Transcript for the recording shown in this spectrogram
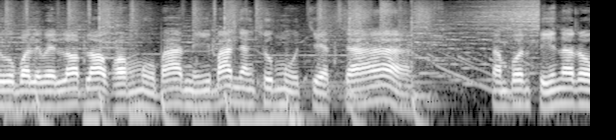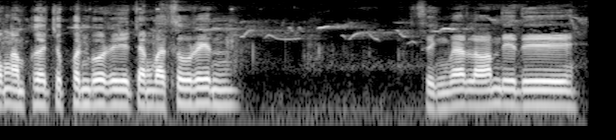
ดูบริเวณรอบๆของหมู่บ้านนี้บ้านยังชุมหมู่เจ็ดจ้าตำบลศรีนรงค์อำเภอจุพลบุรีจังหวัดสุรินทร์สิ่งแวดล้อมดีๆ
